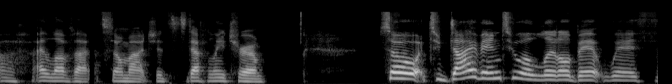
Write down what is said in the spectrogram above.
Oh, I love that so much. It's definitely true. So, to dive into a little bit with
